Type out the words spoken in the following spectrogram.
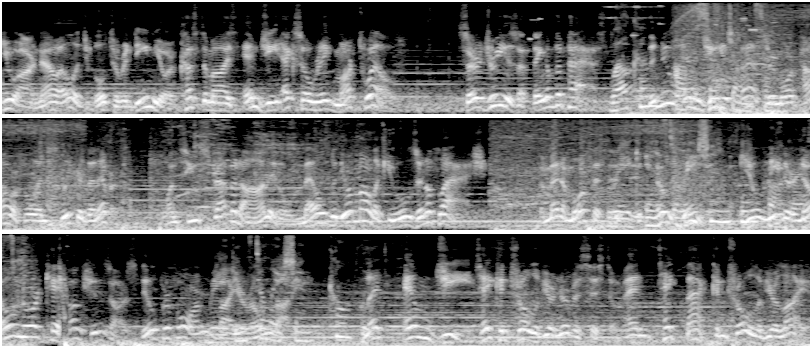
You are now eligible to redeem your customized MG Exo-Rig Mark 12. Surgery is a thing of the past. Welcome, The new Officer MG is Johnson. faster, more powerful, and sleeker than ever. Once you strap it on, it'll meld with your molecules in a flash. The metamorphosis Rig is so seamless, you'll neither know progress. nor care. Functions are still performed Rig by your own body. complete. Let MG take control of your nervous system and take back control of your life.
